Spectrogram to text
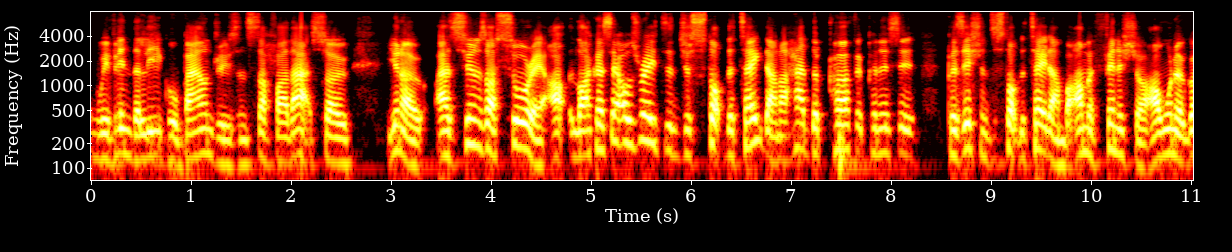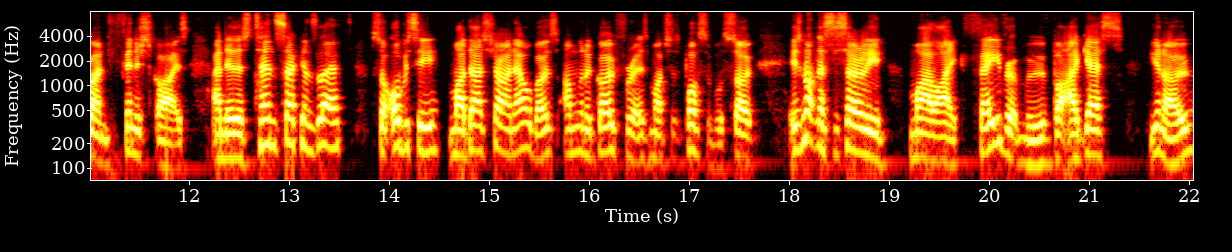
within the legal boundaries and stuff like that. So, you know, as soon as I saw it, I, like I said, I was ready to just stop the takedown. I had the perfect position position to stop the takedown, but I'm a finisher. I want to go and finish guys. And there's 10 seconds left. So obviously, my dad's showing elbows. I'm going to go for it as much as possible. So it's not necessarily my like favorite move, but I guess you know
